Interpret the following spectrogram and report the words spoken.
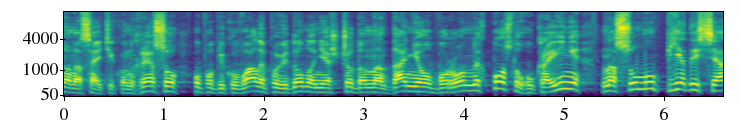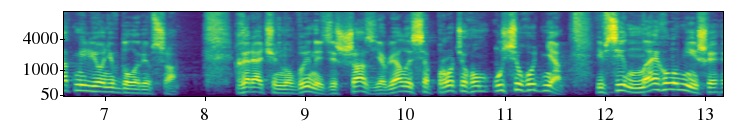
Ну а на сайті Конгресу опублікували повідомлення щодо надання оборонних послуг Україні на суму 50 мільйонів доларів США. Гарячі новини зі США з'являлися протягом усього дня, і всі найголовніші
